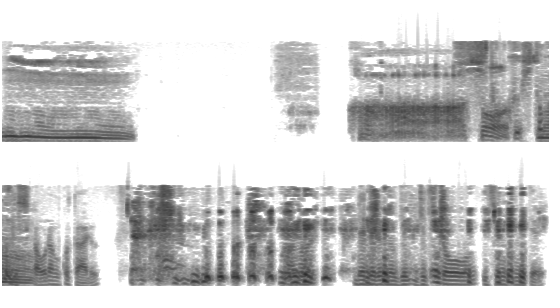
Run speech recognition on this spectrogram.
うーん。あ、そう一ね。組しかおらんことある？あのレベルの激激闘を一日見て。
